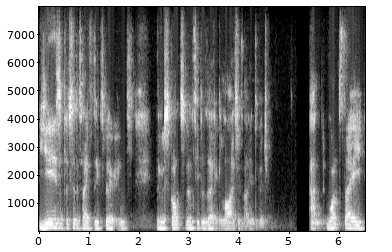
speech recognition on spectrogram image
years of facilitated experience, the responsibility for learning lies with that individual. And once they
